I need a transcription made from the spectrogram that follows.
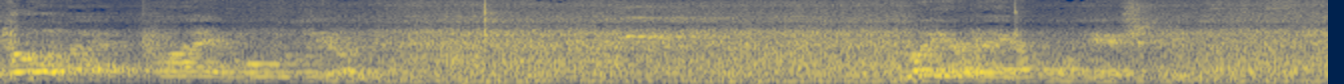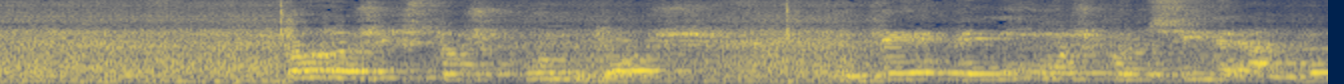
toda la evolución. voy a leer lo que he escrito. Todos estos puntos que venimos considerando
